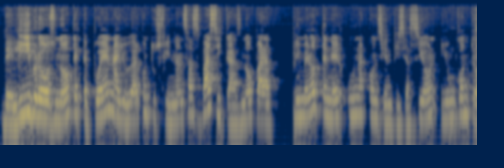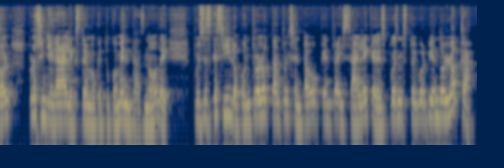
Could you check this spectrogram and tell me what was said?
de, libros, ¿no? Que te pueden ayudar con tus finanzas básicas, ¿no? Para primero tener una concientización y un control, pero sin llegar al extremo que tú comentas, ¿no? De, pues es que sí, lo controlo tanto el centavo que entra y sale que después me estoy volviendo loca.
